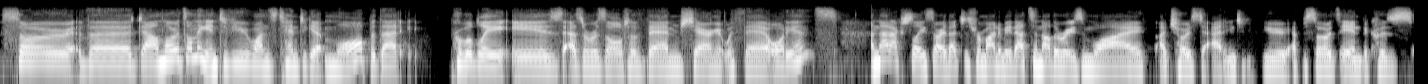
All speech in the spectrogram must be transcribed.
So the downloads on the interview ones tend to get more, but that probably is as a result of them sharing it with their audience. And that actually, sorry, that just reminded me that's another reason why I chose to add interview episodes in because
